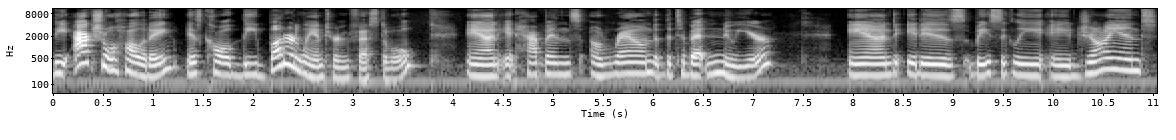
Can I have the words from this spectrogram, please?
the actual holiday is called the Butter Lantern Festival and it happens around the Tibetan New Year and it is basically a giant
